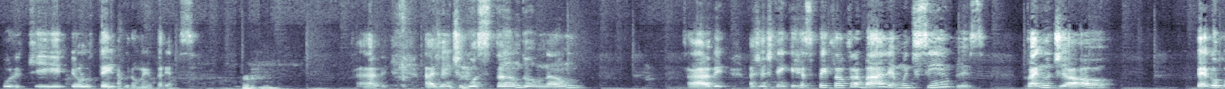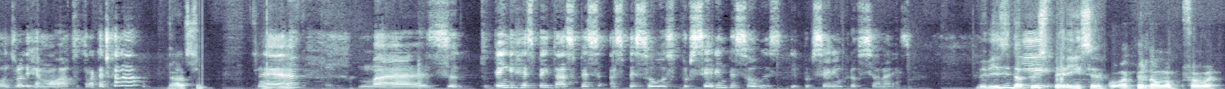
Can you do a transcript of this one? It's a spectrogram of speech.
porque eu lutei por uma imprensa. Uhum. Sabe? A gente gostando ou não, sabe? A gente tem que respeitar o trabalho, é muito simples vai no dial, pega o controle remoto, troca de canal. Ah, sim. né? Mas tu tem que respeitar as, as pessoas por serem pessoas e por serem profissionais. Denise, da e... tua experiência, ah, perdão, não, por favor.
